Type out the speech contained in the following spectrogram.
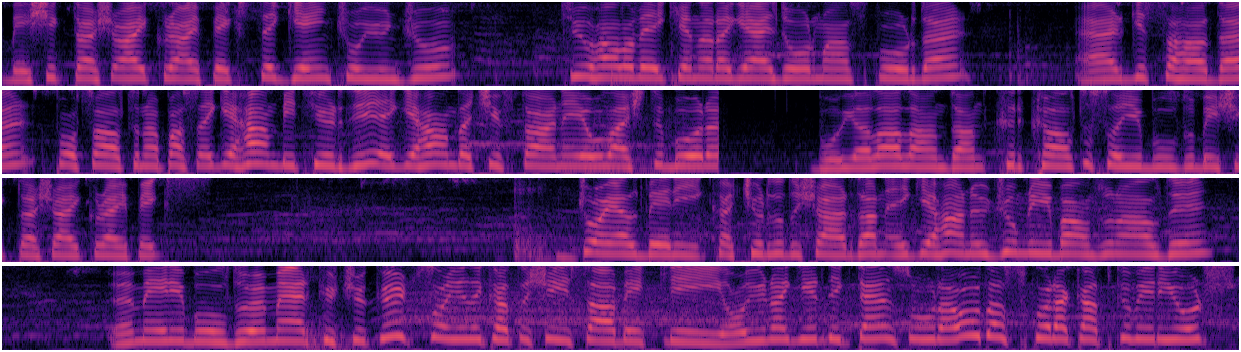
Beşiktaş Aykraypex'te genç oyuncu. Tüy Holloway kenara geldi Orman Spor'da. Ergi sahada. Pot altına pas Egehan bitirdi. Egehan da çift taneye ulaştı bu arada. Boyalı alandan 46 sayı buldu Beşiktaş Aykraypex. Joel Berry kaçırdı dışarıdan. Egehan hücum reboundunu aldı. Ömer'i buldu. Ömer Küçük 3 sayılık atışı isabetli. Oyuna girdikten sonra o da skora katkı veriyor.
